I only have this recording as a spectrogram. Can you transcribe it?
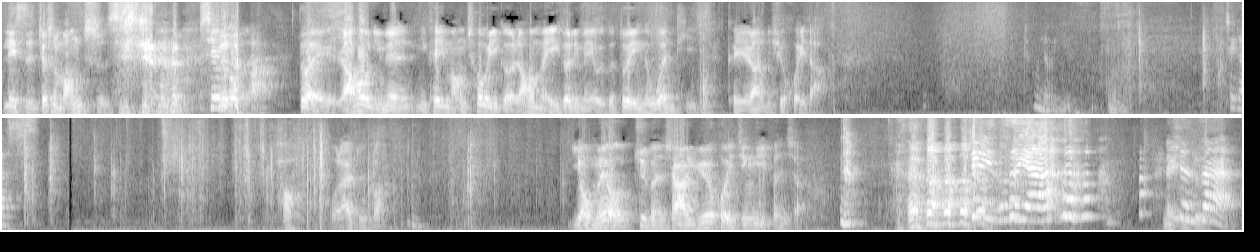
类似就是盲纸，其实 先抽卡。对，然后里面你可以盲抽一个，然后每一个里面有一个对应的问题，可以让你去回答。这么有意思。嗯。这个。好，我来读吧。嗯。有没有剧本杀约会经历分享？这一次呀。哪现在。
